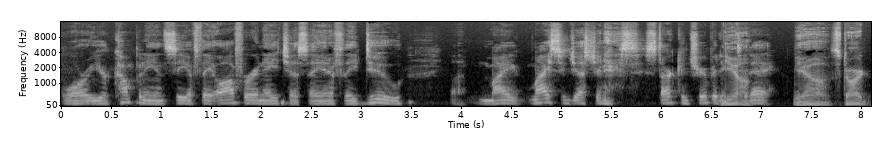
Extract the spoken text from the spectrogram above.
or your company and see if they offer an hsa and if they do my my suggestion is start contributing yeah. today. Yeah, start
